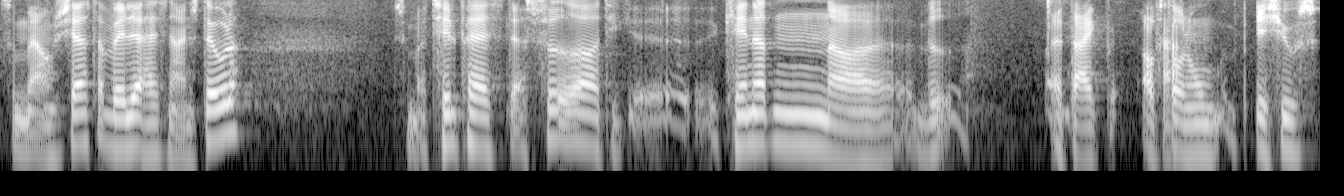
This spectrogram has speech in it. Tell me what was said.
som er entusiaster, vælger at have sin egen støvle, som er tilpasset deres fødder, og de øh, kender den og ved, at der ikke opstår Ja. ja. nogen issues.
